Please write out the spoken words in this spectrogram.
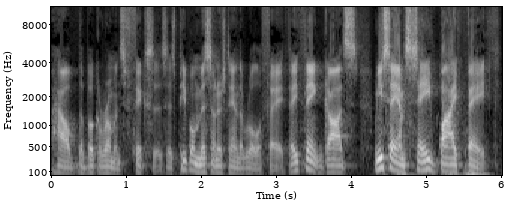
how the book of Romans fixes is people misunderstand the rule of faith. They think God's, when you say I'm saved by faith,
